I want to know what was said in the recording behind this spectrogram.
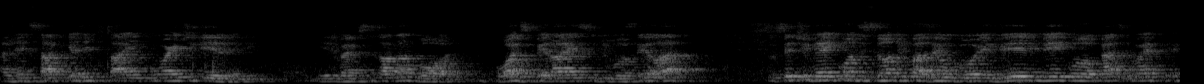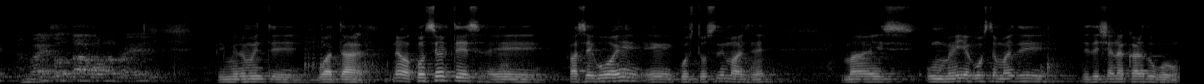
a gente sabe que a gente está aí com o artilheiro, ele, ele vai precisar das bolas. Pode esperar isso de você lá? Se você tiver em condição de fazer um gol e ver ele meio colocado, você vai, vai soltar a bola para ele. Primeiramente, boa tarde. Não, com certeza. É, fazer gol é, é gostoso demais, né? Mas o meia gosta mais de, de deixar na cara do gol.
